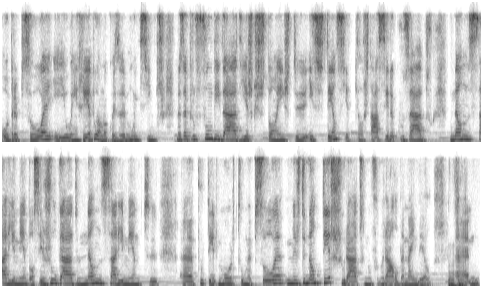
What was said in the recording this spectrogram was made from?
outra pessoa e o enredo é uma coisa muito simples, mas a profundidade e as questões de existência que ele está a ser acusado, não necessariamente, ou ser julgado, não necessariamente uh, por ter morto uma pessoa, mas de não ter chorado no funeral da mãe dele. Uhum.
